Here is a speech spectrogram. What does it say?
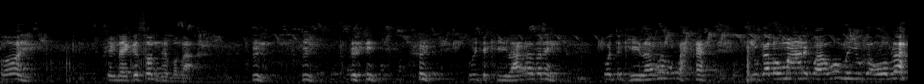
โอ้ยจังใดก็ส้นเถอะบังละอุ้ยอุ้ยจะขี่หลังแล้วตอนนี้โอ้ยจะขี่หลังแล้วบังละอยู่กับโลมาดีกว่าโอ้ไมาอยู่กับโอมแล้ว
